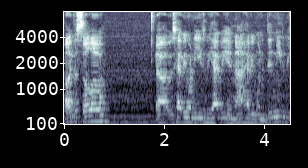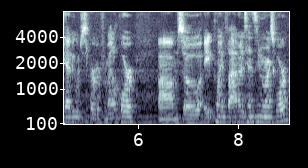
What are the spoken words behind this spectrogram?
I like the solo. Uh, it was heavy when it needed to be heavy and not heavy when it didn't need to be heavy, which is perfect for metalcore. Um, so 8.5 out of 10 is my score.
